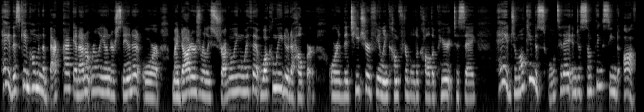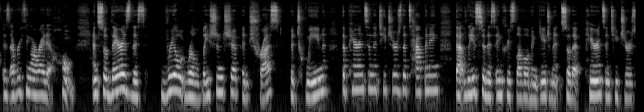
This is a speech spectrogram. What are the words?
Hey, this came home in the backpack and I don't really understand it, or my daughter's really struggling with it. What can we do to help her? Or the teacher feeling comfortable to call the parent to say, Hey, Jamal came to school today and just something seemed off. Is everything all right at home? And so there is this real relationship and trust between the parents and the teachers that's happening that leads to this increased level of engagement so that parents and teachers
